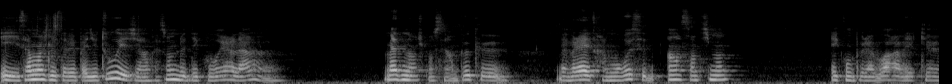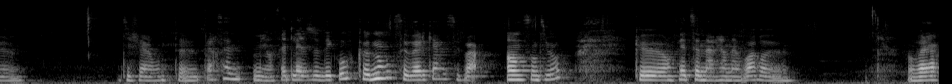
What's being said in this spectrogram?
Et ça, moi, je le savais pas du tout et j'ai l'impression de le découvrir là. euh, maintenant, je pensais un peu que, bah voilà, être amoureux, c'est un sentiment et qu'on peut l'avoir avec euh, différentes euh, personnes. Mais en fait, là, je découvre que non, c'est pas le cas, c'est pas un sentiment, que en fait, ça n'a rien à voir. euh, voilà,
